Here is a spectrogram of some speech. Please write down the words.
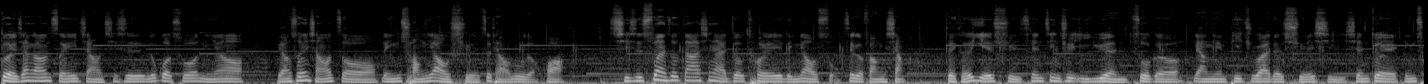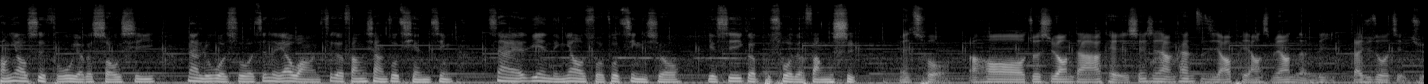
对，像刚刚泽一讲，其实如果说你要，比方说你想要走临床药学这条路的话。其实虽然说大家现在都推灵药所这个方向，对，可是也许先进去医院做个两年 PGY 的学习，先对临床药事服务有个熟悉。那如果说真的要往这个方向做前进，在练灵药所做进修，也是一个不错的方式。没错，然后就希望大家可以先想想看自己要培养什么样能力，再去做解决。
